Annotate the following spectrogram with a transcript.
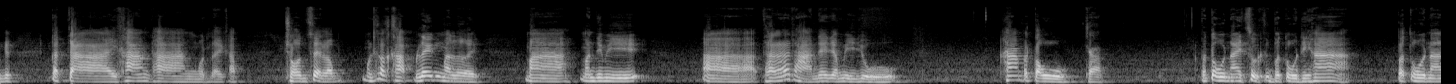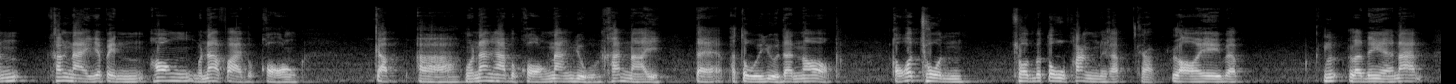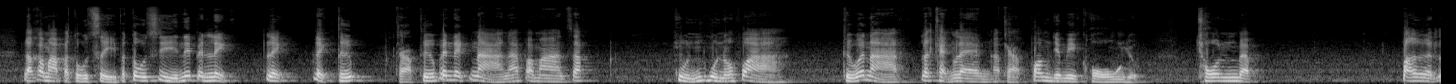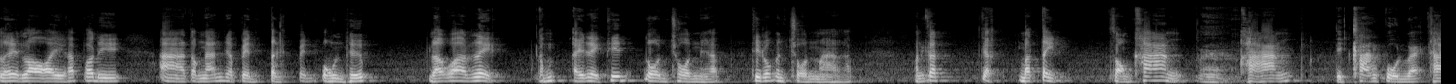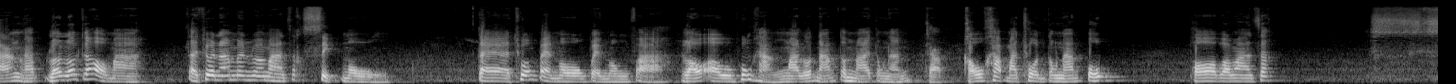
กระจายข้างทางหมดเลยครับ ชนเสร็จแล้วมันก็ขับเร่งมาเลย มามันจะมีอ่าฐานสถานเนี่ยจะมีอยู่ห้าประตูครับ ประตูในสุดคือประตูที่ห้าประตูนั้นข้างในจะเป็นห้องหัวหน้าฝ่ายปกครอง กับอ่าหัวหน้างานปกครองนั่งอยู่ข้างใน แต่ประตูอยู่ด้านนอก เขาก็ชนชนประตูพังเลยครับครับลอยแบบระเนระนาดแล้วก็มาประตูสี่ประตูสี่นี่เป็นเหล็กเหล็กเหล็กทึบครับถือเป็นเหล็กหนานะ ประมาณสักหุ่นหุ่นหัวฝ่า ถือว่าหนาและแข็งแรงครับครับเพราะมันจะมีโครงอยู่ ชนแบบเปิดเลยลอยครับ พอดี อ่า ตรงนั้นจะเป็นตึกเป็นปูนทึบ แล้วก็เหล็กไอ้เหล็กที่โดนชนเนยครับ ที่รถมันชนมาครับ มันก็จะมาติดสองข้างอ่าค้างติดค้างปูนไว้ค้างครับ แล้วรถก็ออกมา แต่ช่วงนั้นมันประมาณสักสิบโมง แต่ช่วงแปดโมงแปดโมงฝ่า เราเอาพุ่งขังมารดน้ำต้นไม้ตรงนั้นครับเขาขับมาชนตรงนั้นปุ๊บ พอประมาณสัก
